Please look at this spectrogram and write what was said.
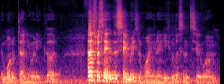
it won't have done you any good. And that's for saying the same reason why you know you can listen to. Um,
